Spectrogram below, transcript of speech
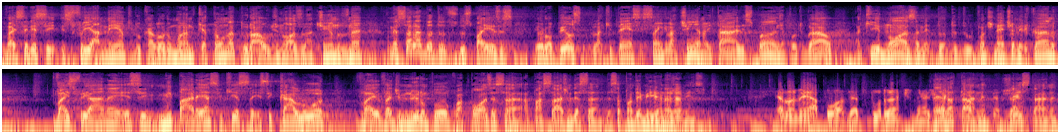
vai ser esse esfriamento do calor humano que é tão natural de nós latinos, né? Começar lá do, dos, dos, países europeus que tem esse sangue latino, Itália, Espanha, Portugal, aqui nós do, do, do continente americano, vai esfriar, né? Esse me parece que esse, esse calor vai, vai diminuir um pouco após essa a passagem dessa, dessa pandemia, né, Jarbins? É, não é nem após, é durante, né? Já, é, já está, tá, né? Já está, né?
